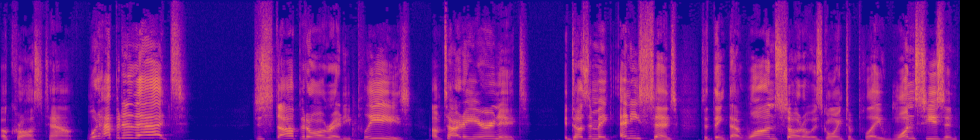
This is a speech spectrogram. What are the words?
across town. What happened to that? Just stop it already, please. I'm tired of hearing it. It doesn't make any sense to think that Juan Soto is going to play one season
